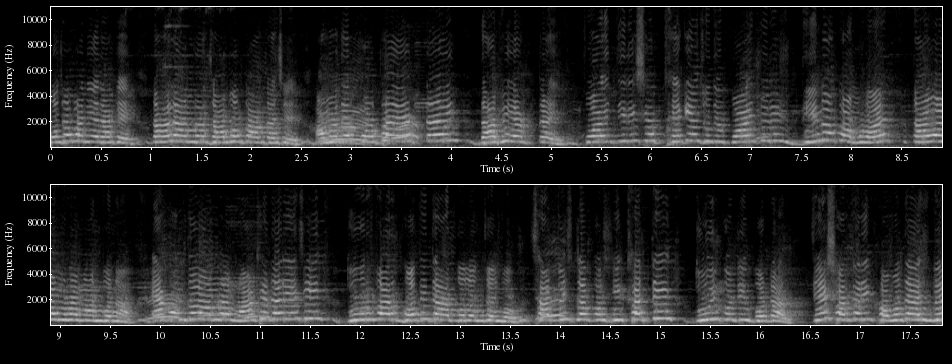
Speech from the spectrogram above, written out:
বোঝা বানিয়ে রাখে তাহলে আমরা যাব কার কাছে আমাদের কথা একটাই দাবি একটাই পঁয়ত্রিশের থেকে যদি পঁয়ত্রিশ দিনও কম হয় তাও আমরা মানবো না এখন তো আমরা মাঠে দাঁড়িয়েছি দুর্বার গতিতে আন্দোলন চলবো ছাব্বিশ লক্ষ শিক্ষার্থী দুই ভোটার যে সরকারি ক্ষমতা আসবে,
